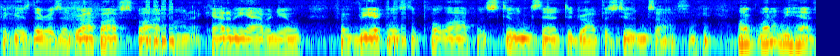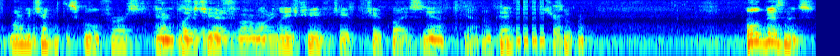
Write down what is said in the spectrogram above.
because there is a drop-off spot on Academy Avenue for vehicles to pull off with students in it to drop the students off. Okay. Why, why don't we have, why don't we check with the school first? And the police chief. Tomorrow morning. Police chief? Chief, Chief Place. Yeah, Yeah. okay? Sure. Super. Old business.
